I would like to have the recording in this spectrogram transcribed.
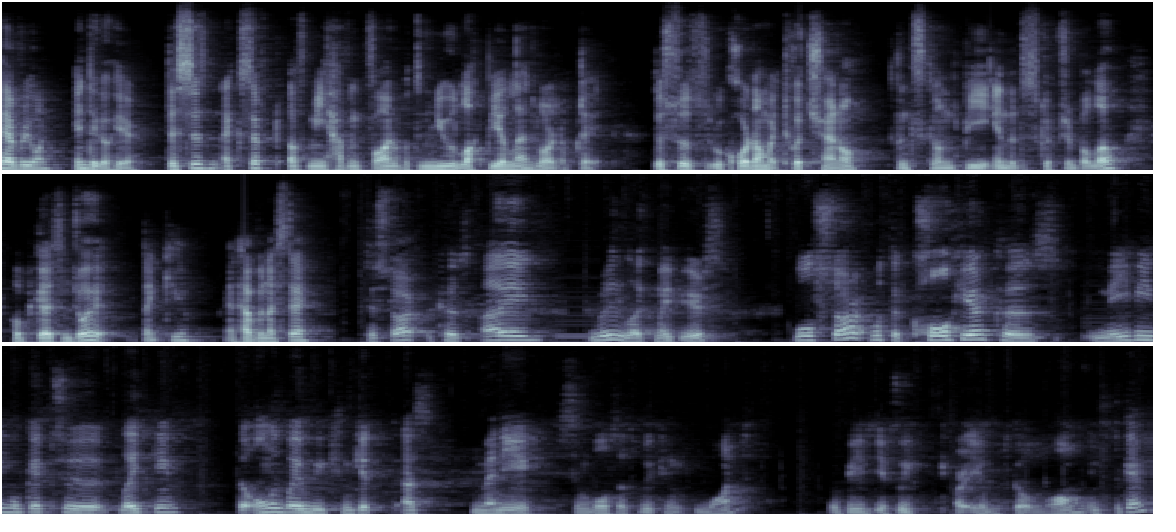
Hey everyone, Indigo here. This is an excerpt of me having fun with the new Luck Be a Landlord update. This was recorded on my Twitch channel, link's going to be in the description below. Hope you guys enjoy it. Thank you, and have a nice day. To start, because I really like my beers, we'll start with the coal here, because maybe we'll get to late game. The only way we can get as many symbols as we can want would be if we are able to go long into the game.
